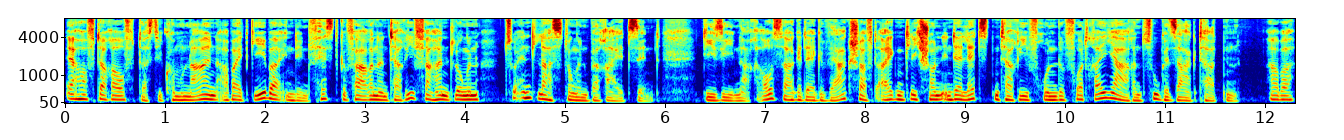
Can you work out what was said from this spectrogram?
Er hofft darauf, dass die kommunalen Arbeitgeber in den festgefahrenen Tarifverhandlungen zu Entlastungen bereit sind, die sie nach Aussage der Gewerkschaft eigentlich schon in der letzten Tarifrunde vor drei Jahren zugesagt hatten aber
